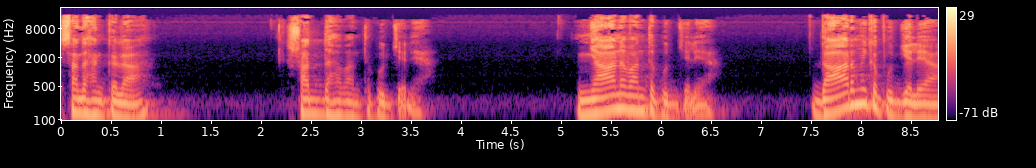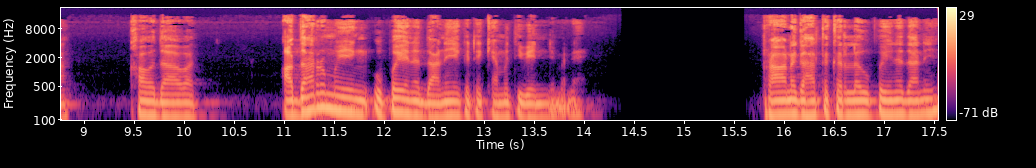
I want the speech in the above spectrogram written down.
සඳහන් කළා ශ්‍රද්ධාවන්ත පුද්ගලයා. ඥානවන්ත පුද්ගලයා. ධාර්මික පුද්ගලයා කවදාවත් අධර්මයෙන් උපයන ධනයකට කැමති වෙන්නෙම නෑ. ප්‍රාණඝාත කරලා උපයන ධනේ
